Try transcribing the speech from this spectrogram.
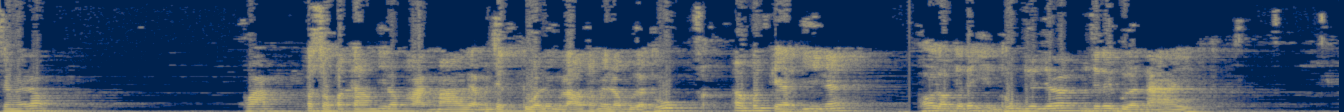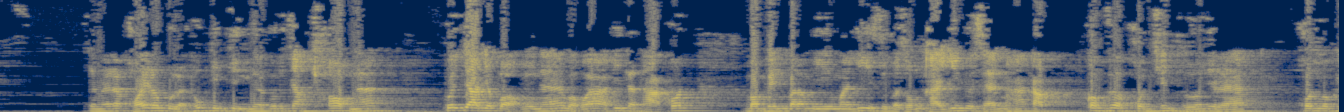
ใช่ไหมล่ะความประสบการณ์ที่เราผ่านมาแหละมันจะตัวเรื่องเราทำให้เราเบื่อทุกข์เอาคนแก่ดีนะ เพราะเราจะได้เห็นทุกข์เยอะๆมันจะได้เบื่อหน่าย ใช่ไหมล่ะขอให้เราเบื่อทุกข์จริงๆเลยพระพุทธเจ้าชอบนะพระเจ้าจะบอกเลยนะ บอกว่าที่ตถาคตบำเพ็ญบารมีมายี่สิบประสงค์ขายยิ่งด้วยแสนมหากับก็เพื่อคนเช่นเธอนี่แหละ คนประเภ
